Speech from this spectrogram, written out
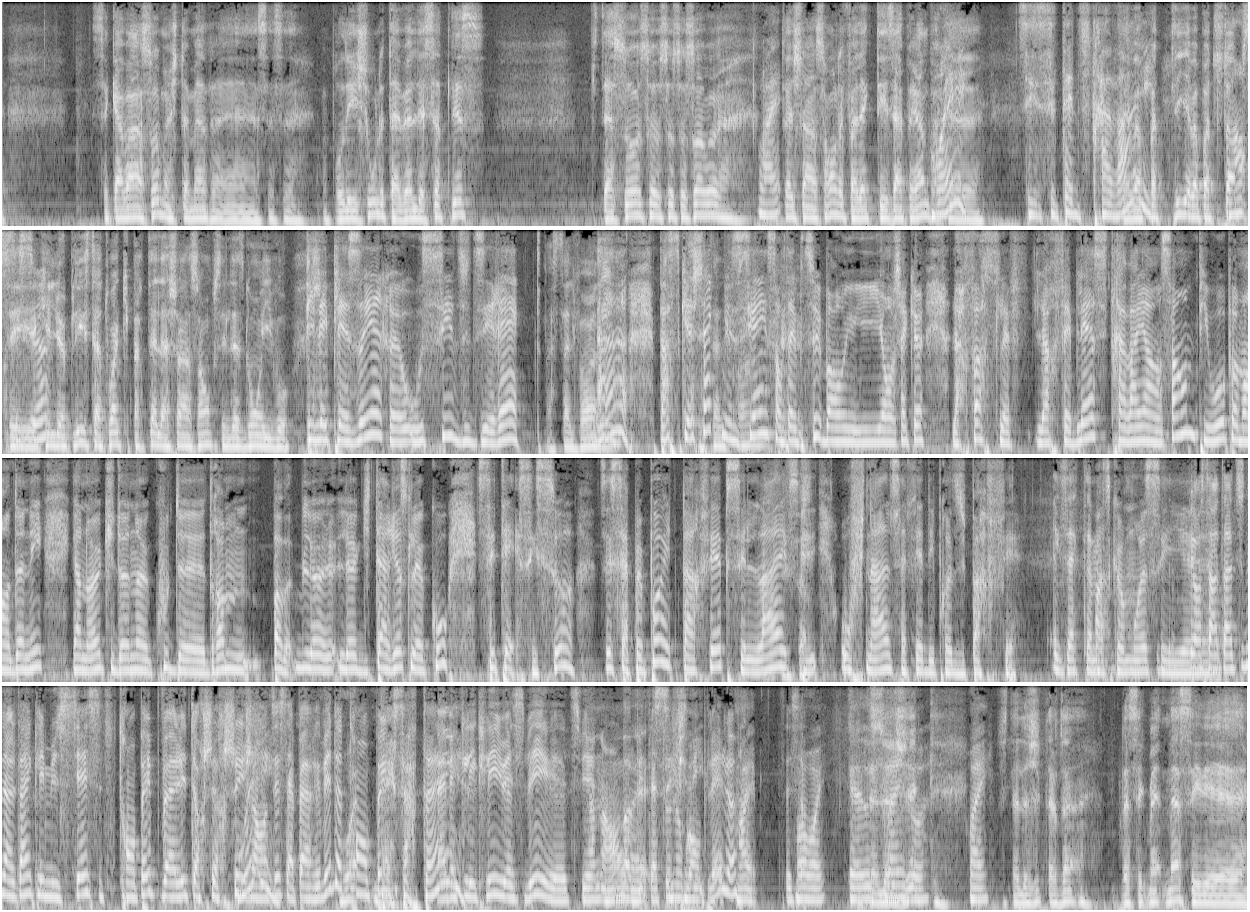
c'est qu'avant ça, ben, justement, euh, c'est ça. pour les shows, tu avais le setlist. C'était ça, ça, ça, ça, ça. ouais. Ouais. Telle chanson, il fallait que tu les apprennes. parce Ouais. que, C'était du Il n'y travail. avait pas de pli, il n'y avait pas de stop. C'est qui le pli, c'était toi qui partais la chanson, puis c'est let's go, on y va. Puis les plaisirs euh, aussi du direct. Ben, C'était le fun. Ah, parce que chaque musicien sont habitués, bon, ils ont chacun leur force, le- leur faiblesse, ils travaillent ensemble, puis whoop, à un moment donné, il y en a un qui donne un coup de drum, le, le guitariste le coup. C'était, c'est ça. Tu sais, ça peut pas être parfait, puis c'est le live, puis au final, ça fait des produits parfaits. Exactement. Parce que moi, c'est. Puis euh, on s'entend-tu dans le temps que les musiciens, si tu te trompais, ils pouvaient aller te rechercher. Oui. Genre, tu sais, ça peut arriver de te Ouais, tromper. ben, certain. Avec les clés USB, euh, tu viens non, non, euh, ta au complet, là. Ouais. C'est ça. Ouais, ouais. Euh, C'était il logique. ouais. C'était logique. Là, c'est que maintenant, c'est les,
